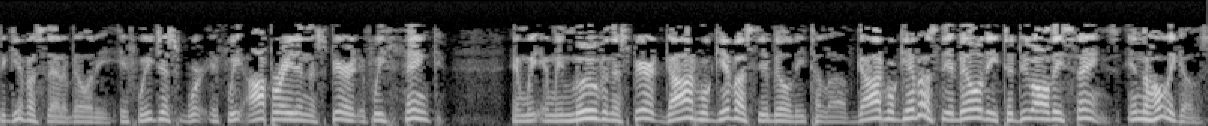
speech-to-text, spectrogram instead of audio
to give us that ability. If we just work, if we operate in the Spirit, if we think and we and we move in the Spirit, God will give us the ability to love. God will give us the ability to do all these things in the Holy Ghost.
